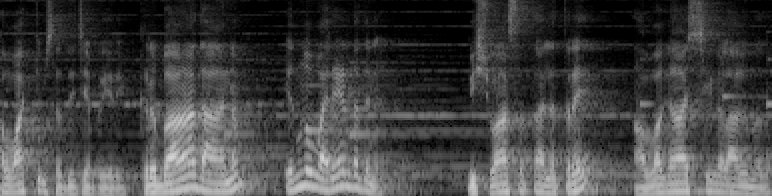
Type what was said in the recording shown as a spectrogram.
ആ വാക്യം ശ്രദ്ധിച്ചേ പ്രിയരെ. കൃപാദാനം എന്നു വരേണ്ടതിന് വിശ്വാസത്താൽ അത്രേ അവകാശികളാകുന്നത്.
